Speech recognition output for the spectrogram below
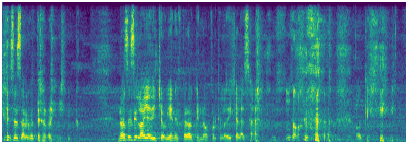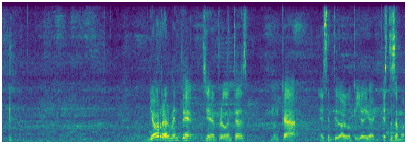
Eso es algo terrorífico. No sé si lo haya dicho bien, espero que no, porque lo dije al azar. No. Ok. Yo realmente, si me preguntas, nunca he sentido algo que yo diga, esto es amor.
